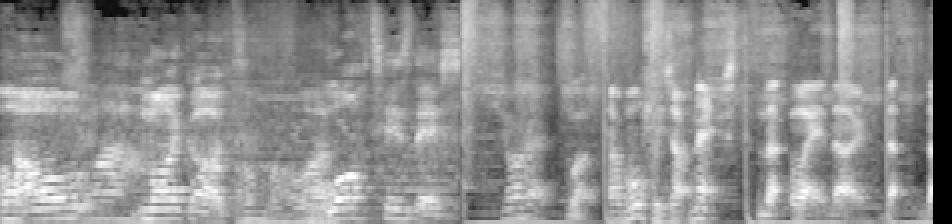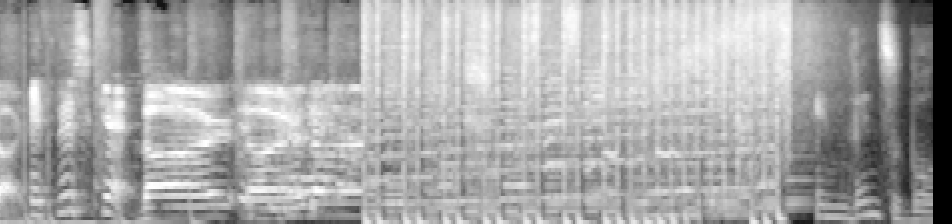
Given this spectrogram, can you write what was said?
Oh, oh my god. Oh my word. What is this? You alright? What? So Wolfy's up next. No, wait, no, no, no. If this gets No, no, no. Invincible.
